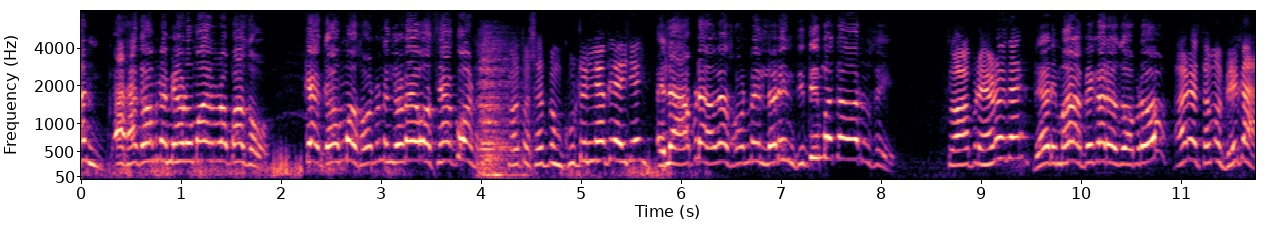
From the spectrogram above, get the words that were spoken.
અને આખા ગામને મેળો મારો પાછો. કે ગામમાં સોટની લડાઈઓ છે કોણ? તો તો સરપંચ ખૂટલ નીકળાઈ જાય એટલે આપણે હવે સોટની લડીને જીતી બતાવવાનું છે. તો આપણે હેડો તાર. રેડી મારા ભેગા રહેજો આપણો. અરે તમે ભેગા.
